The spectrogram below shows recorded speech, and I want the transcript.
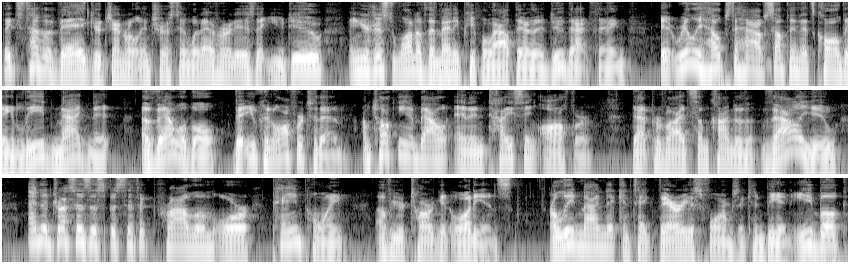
they just have a vague or general interest in whatever it is that you do, and you're just one of the many people out there that do that thing. It really helps to have something that's called a lead magnet available that you can offer to them. I'm talking about an enticing offer that provides some kind of value and addresses a specific problem or pain point of your target audience. A lead magnet can take various forms. It can be an ebook,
